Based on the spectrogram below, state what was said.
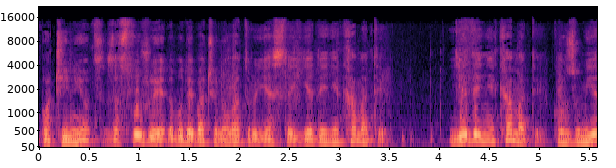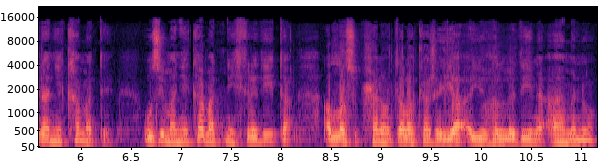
počinioc zaslužuje da bude bačen u vatru jeste jedenje kamate. Jedenje kamate, konzumiranje kamate uzimanje kamatnih kredita. Allah subhanahu wa ta'ala kaže Ja ayuhal ladina amanu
